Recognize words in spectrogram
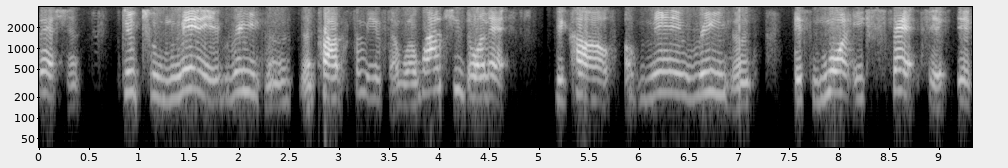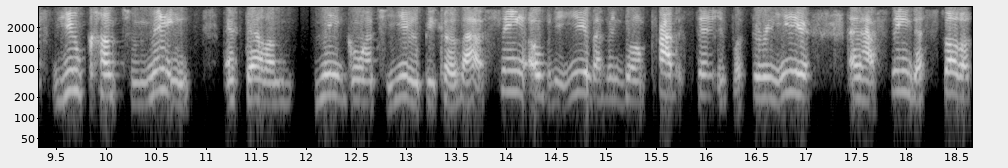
sessions due to many reasons. And probably some of you say, well, why aren't you doing that? Because of many reasons, it's more effective if you come to me instead of me going to you because I've seen over the years, I've been doing private sessions for three years, and I've seen the subtle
